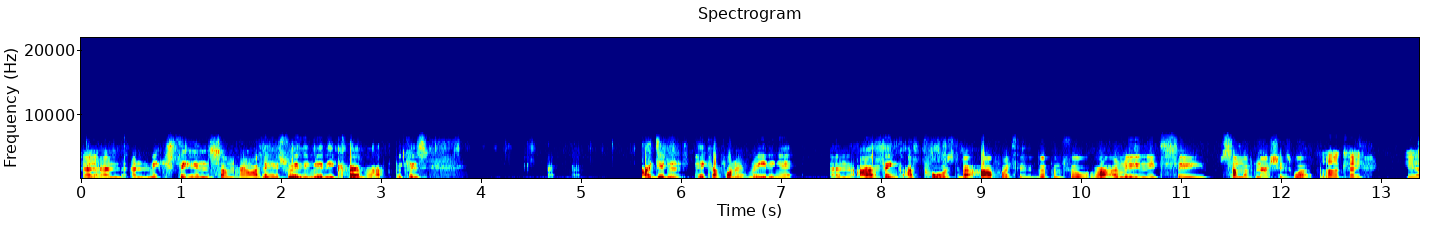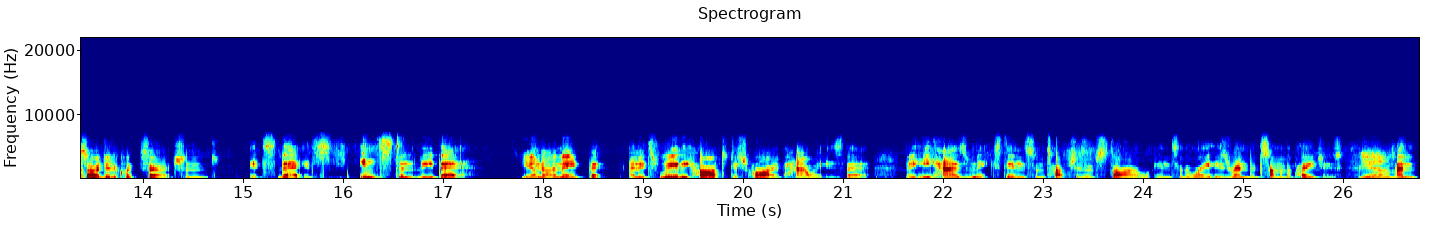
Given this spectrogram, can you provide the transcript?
and, Yeah. and and mixed it in somehow. I think it's really really clever because I didn't pick up on it reading it. And I think I paused about halfway through the book and thought, right, I really need to see some of Nash's work. Okay. Yeah. So I did a quick search, and it's there. It's instantly there. Yeah. Do you know what I mean? That, and it's really hard to describe how it is there. But he has mixed in some touches of style into the way he's rendered some of the pages. yeah. And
